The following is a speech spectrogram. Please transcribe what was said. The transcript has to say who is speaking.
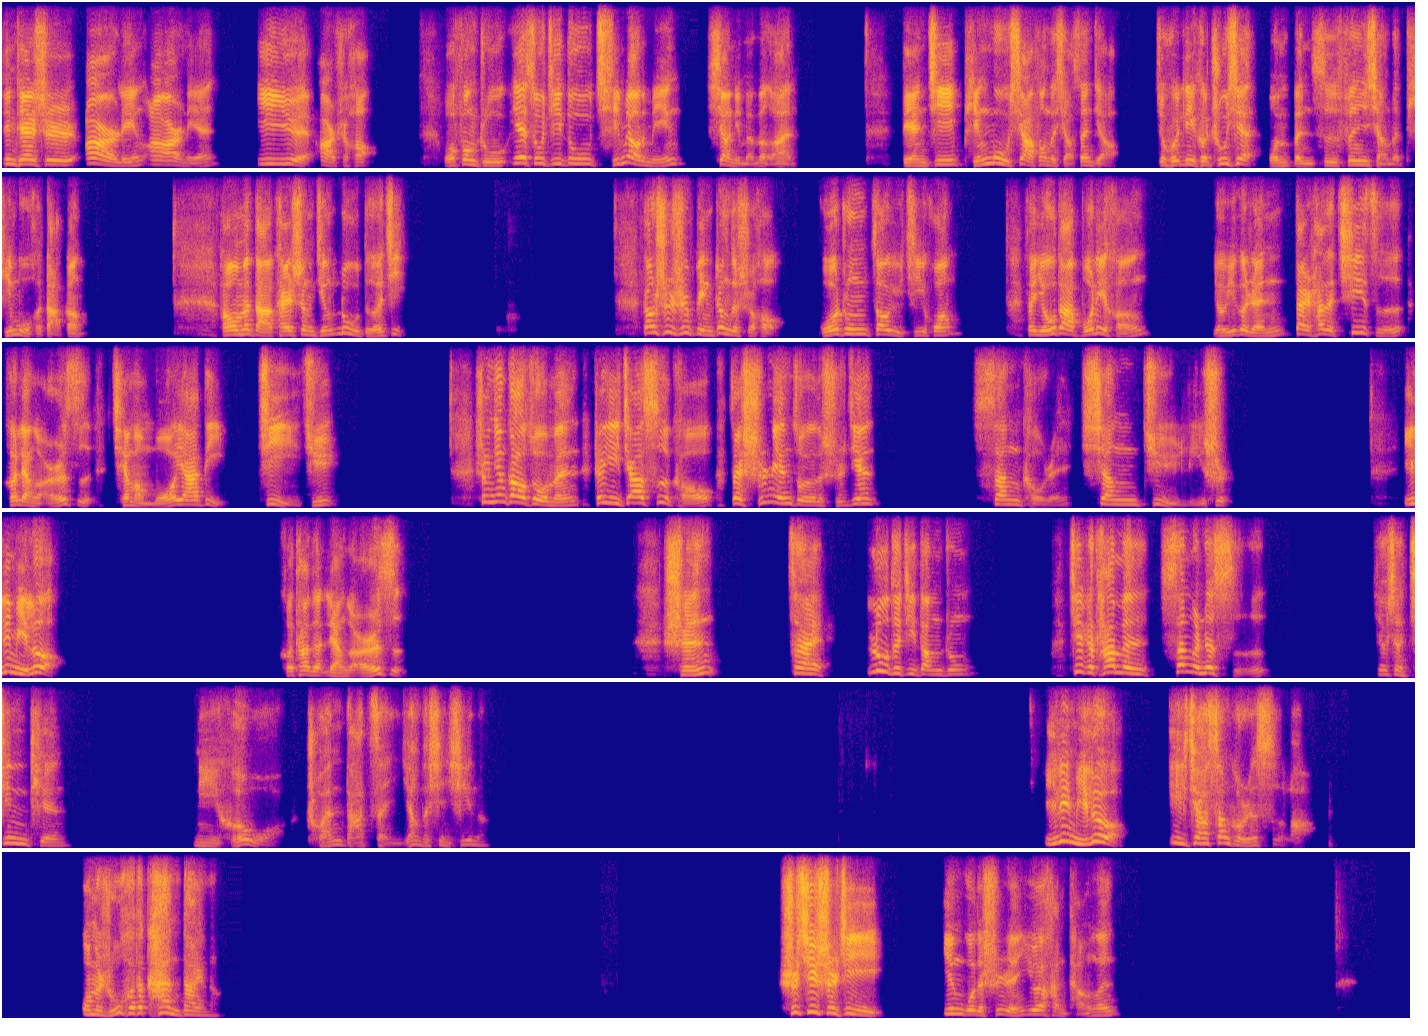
Speaker 1: 今天是二零二二年一月二十号，我奉主耶稣基督奇妙的名向你们问安。点击屏幕下方的小三角，就会立刻出现我们本次分享的题目和大纲。好，我们打开圣经路得记。当事实秉政的时候，国中遭遇饥荒，在犹大伯利恒。有一个人带着他的妻子和两个儿子前往摩押地寄居。圣经告诉我们，这一家四口在十年左右的时间，三口人相继离世。以利米勒和他的两个儿子，神在路得记当中，借着他们三个人的死。要向今天你和我传达怎样的信息呢？以利米勒一家三口人死了，我们如何的看待呢？十七世纪，英国的诗人约翰·唐恩。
